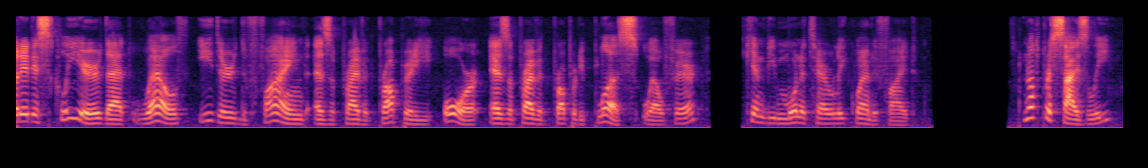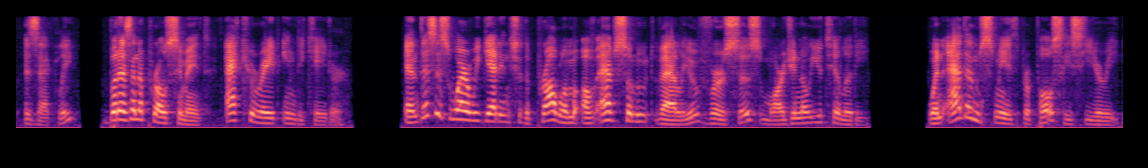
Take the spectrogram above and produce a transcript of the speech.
but it is clear that wealth, either defined as a private property or as a private property plus welfare, can be monetarily quantified. Not precisely, exactly, but as an approximate, accurate indicator. And this is where we get into the problem of absolute value versus marginal utility. When Adam Smith proposed his theory,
